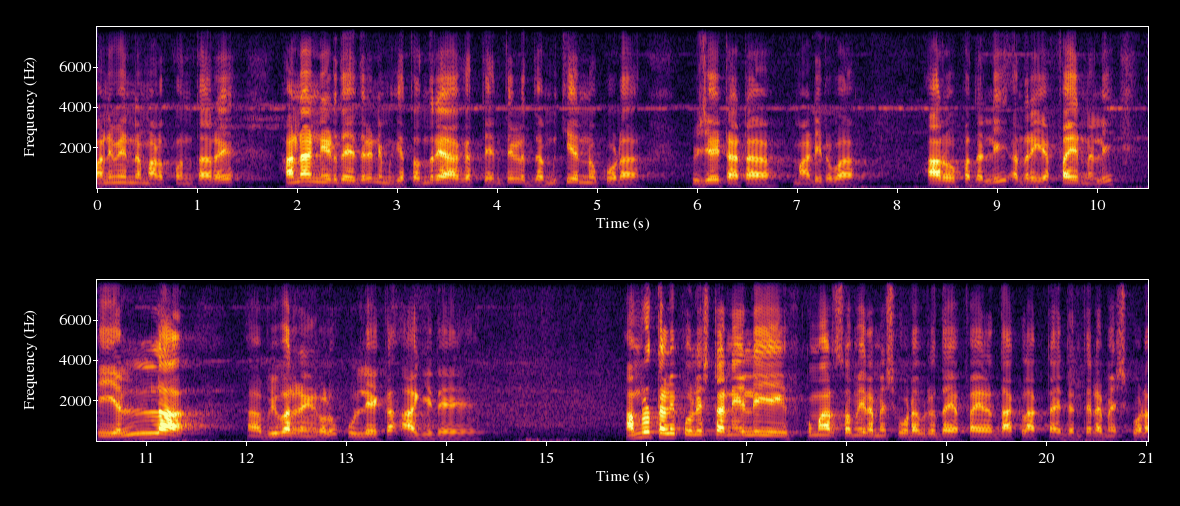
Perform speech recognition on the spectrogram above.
ಮನವಿಯನ್ನು ಮಾಡ್ಕೊತಾರೆ. ಹಣ ನೀಡದೇ ಇದ್ದರೆ ನಿಮಗೆ ತೊಂದರೆ ಆಗತ್ತೆ ಅಂತೇಳಿ ಧಮಕಿಯನ್ನು ಕೂಡ ವಿಜಯ್ ಟಾಟಾ ಮಾಡಿರುವ ಆರೋಪದಲ್ಲಿ, ಅಂದರೆ ಎಫ್ ಐ ಆರ್ನಲ್ಲಿ ಈ ಎಲ್ಲ ವಿವರಣೆಗಳು ಉಲ್ಲೇಖ ಆಗಿದೆ. ಅಮೃತಹಳ್ಳಿ ಪೊಲೀಸ್ ಠಾಣೆಯಲ್ಲಿ ಕುಮಾರಸ್ವಾಮಿ, ರಮೇಶ್ ಗೌಡ ವಿರುದ್ಧ ಎಫ್ ಐ ಆರ್ ದಾಖಲಾಗ್ತಾ ಇದ್ದಂತೆ ರಮೇಶ್ ಗೌಡ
